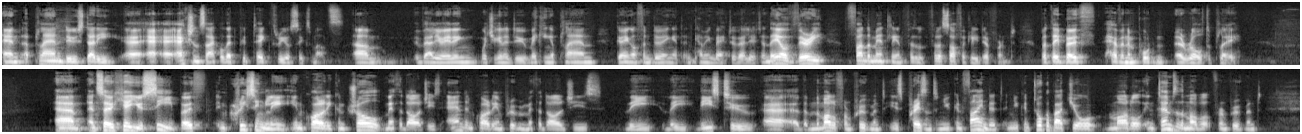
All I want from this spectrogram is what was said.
and a plan, do, study, uh, action cycle that could take three or six months. Um, evaluating what you're going to do, making a plan, going off and doing it, and coming back to evaluate. And they are very fundamentally and philosophically different but they both have an important uh, role to play. Um, and so here you see both increasingly in quality control methodologies and in quality improvement methodologies, the, the, these two, uh, the, the, model for improvement is present and you can find it and you can talk about your model in terms of the model for improvement,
